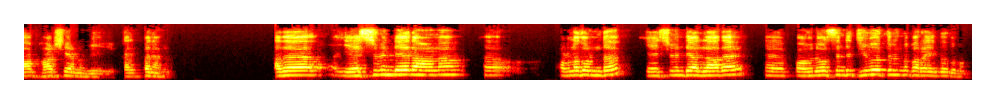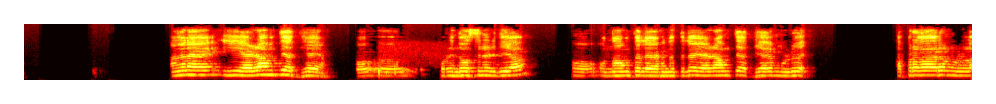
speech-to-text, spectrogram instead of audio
ആ ഭാഷയാണ് ഉപയോഗിക്കുക കൽപ്പനകൾ അത് യേശുവിന്റെതാണ് ഉള്ളതുണ്ട്. യേശുവിന്റെ അല്ലാതെ പൗലോസിന്റെ ജീവിതത്തിൽ നിന്ന് പറയുന്നതുമാണ്. അങ്ങനെ ഈ ഏഴാമത്തെ അധ്യായം കുറിന്തോസിന് എഴുതിയ ഒന്നാമത്തെ ലേഖനത്തിലെ ഏഴാമത്തെ അധ്യായം മുഴുവൻ അപ്രകാരമുള്ള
